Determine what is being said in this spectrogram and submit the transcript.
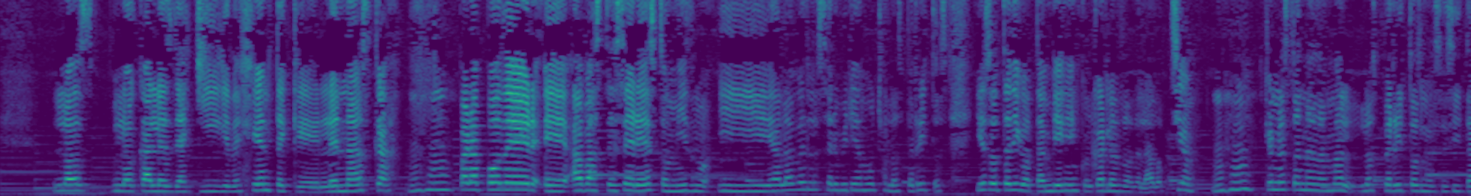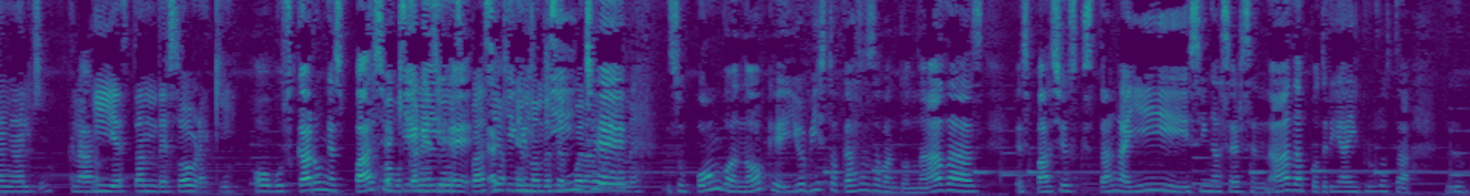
los locales de aquí, de gente que le nazca, para poder eh, abastecer esto mismo y a la vez les serviría mucho a los perritos. Y eso te digo, también inculcarles lo de la adopción, que no está nada mal, los perritos necesitan a alguien Claro. y están de sobra aquí. O buscar un espacio O aquí buscar en el, un eh, espacio aquí en en el donde se puedan mantener. Supongo, ¿no? Que yo he visto casas abandonadas, espacios que están ahí sin hacerse nada. Podría incluso hasta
